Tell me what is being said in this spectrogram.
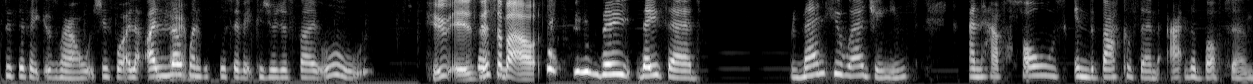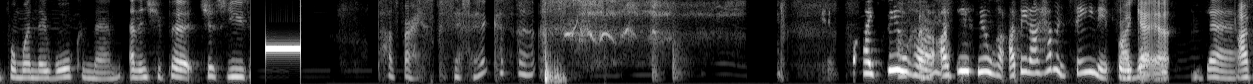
specific as well, which is what I, lo- I Okay. love when it's specific because you're just like, oh, Who is this about? they they said men who wear jeans and have holes in the back of them at the bottom from when they walk on them and then she put just use That's very specific, isn't it? i feel her i do feel her i mean i haven't seen it for I a get it. yeah I've,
